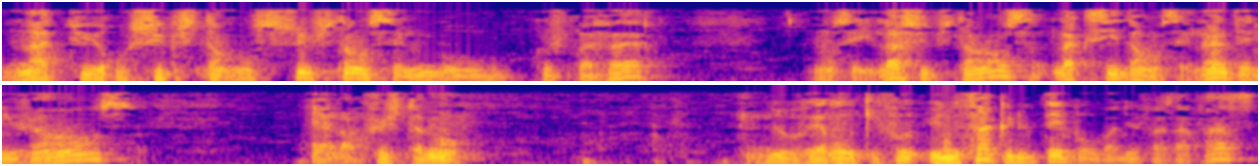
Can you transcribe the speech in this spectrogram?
nature ou substance. Substance, c'est le mot que je préfère. Non, c'est la substance. L'accident, c'est l'intelligence. Et alors, justement, nous verrons qu'il faut une faculté pour voir du face à face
